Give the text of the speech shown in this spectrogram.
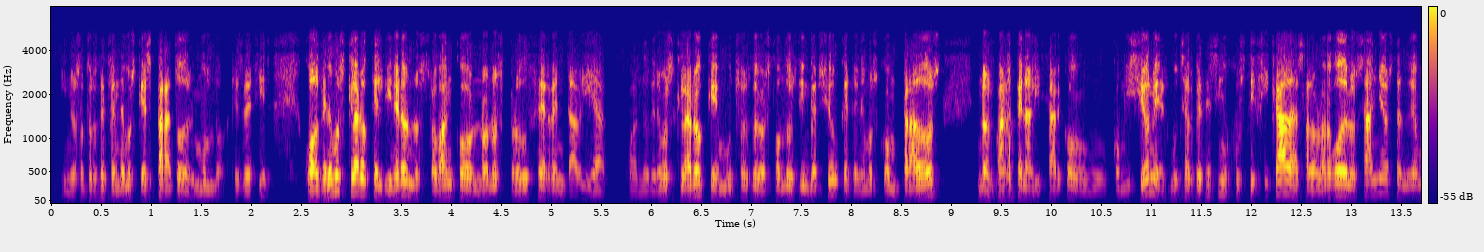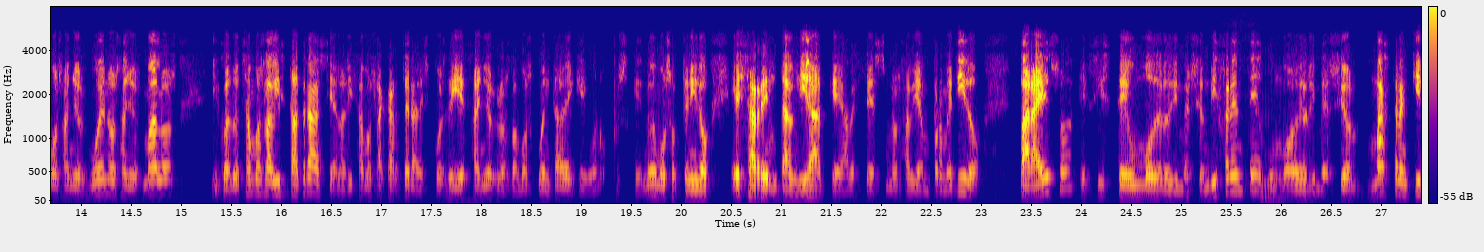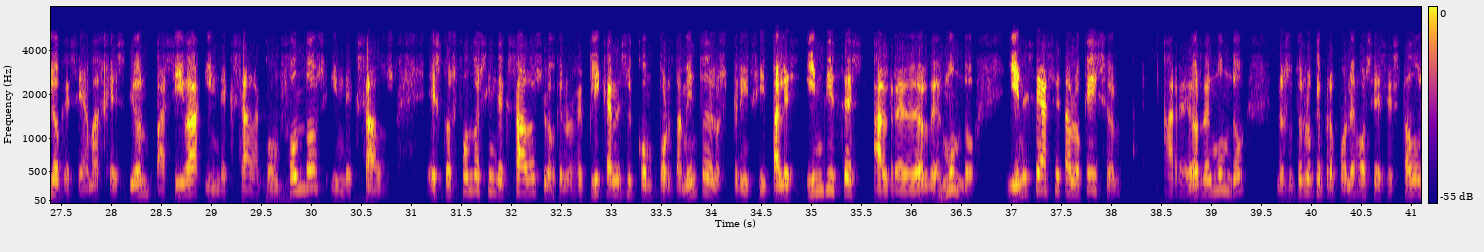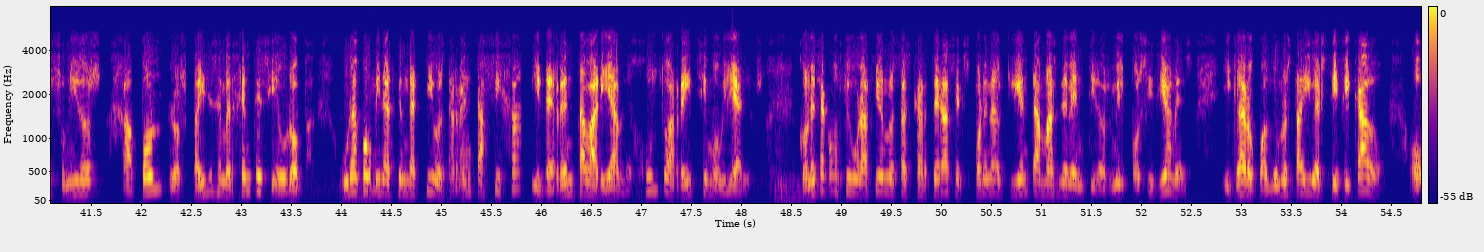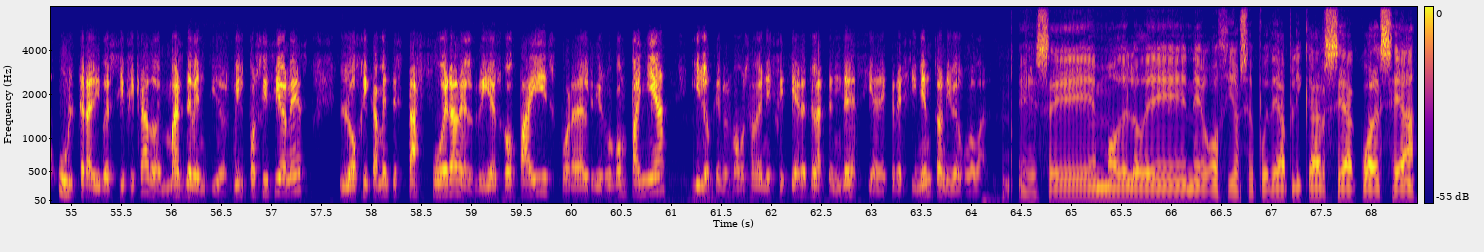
y nosotros defendemos que es para todo el mundo. Es decir, cuando tenemos claro que el dinero en nuestro banco no nos produce rentabilidad, cuando tenemos claro que muchos de los fondos de inversión que tenemos comprados nos van a penalizar con comisiones, muchas veces injustificadas. A lo largo de los años tendremos años buenos, años malos, y cuando echamos la vista atrás y analizamos la cartera después de 10 años nos damos cuenta de que, bueno, pues que no hemos obtenido esa rentabilidad que a veces nos habían prometido. Para eso existe un modelo de inversión diferente, un modelo de inversión más tranquilo que se llama gestión pasiva indexada, con fondos indexados. Estos fondos indexados lo que nos replican es el comportamiento de los principales índices alrededor del mundo. Y en ese asset allocation alrededor del mundo, nosotros lo que proponemos es Estados Unidos, Japón, los países emergentes y Europa. Una combinación de activos de renta fija y de renta variable, junto a rates inmobiliarios. Con esa configuración, nuestras carteras exponen al cliente a más de 22.000 posiciones. Y claro, cuando uno está diversificado o ultra diversificado en más de 22.000 posiciones, lógicamente está fuera del riesgo país, fuera del riesgo compañía, y lo que nos vamos a beneficiar es de la tendencia de crecimiento a nivel global. Ese modelo de negocio se puede aplicar sea cual sea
